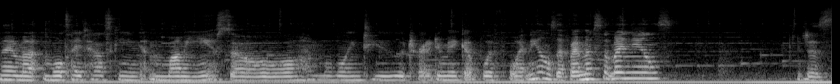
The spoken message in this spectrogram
I'm a multitasking mommy, so I'm going to try to do makeup with wet nails. If I mess up my nails, it just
